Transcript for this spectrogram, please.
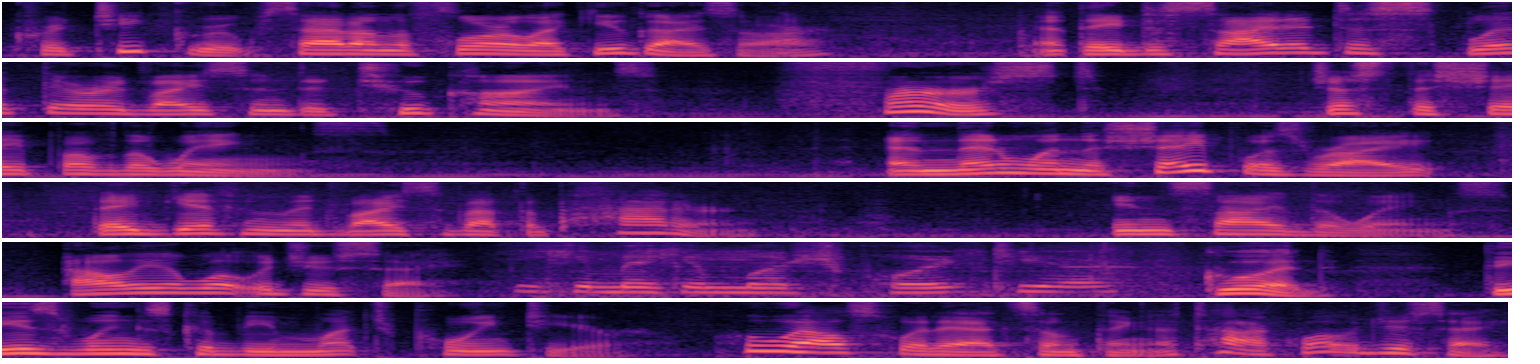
critique group sat on the floor like you guys are, and they decided to split their advice into two kinds. First, just the shape of the wings. And then when the shape was right, they'd give him advice about the pattern inside the wings. Alia, what would you say? You can make it much pointier. Good. These wings could be much pointier. Who else would add something? Atak, what would you say?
